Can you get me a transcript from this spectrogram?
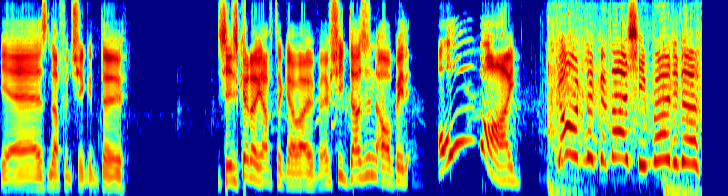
Yeah, there's nothing she can do. She's gonna have to go over. If she doesn't, I'll be. Oh my god! Look at that. She murdered her.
